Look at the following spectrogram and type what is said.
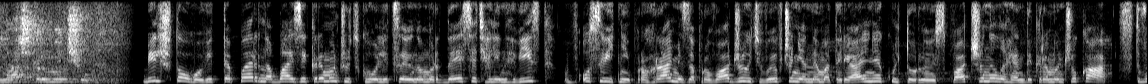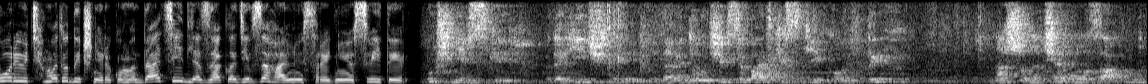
наш Кременчук. Більш того, відтепер на базі Кременчуцького ліцею номер 10 «Лінгвіст» в освітній програмі запроваджують вивчення нематеріальної культурної спадщини легенди Кременчука, створюють методичні рекомендації для закладів загальної середньої освіти. учнівський, педагогічний і навіть долучився батьківський колектив нашого навчального закладу.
